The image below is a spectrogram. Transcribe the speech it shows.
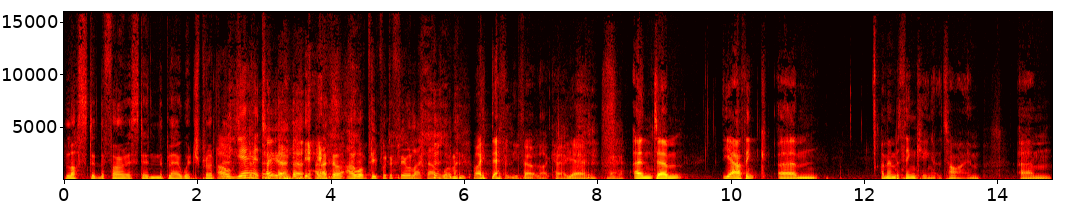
lost in the forest in the Blair Witch Project. Oh, yeah, totally. Yeah. Yeah. And I thought, I want people to feel like that woman. I definitely felt like her. Yeah, Yeah. and um, yeah, I think um, I remember thinking at the time, um,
